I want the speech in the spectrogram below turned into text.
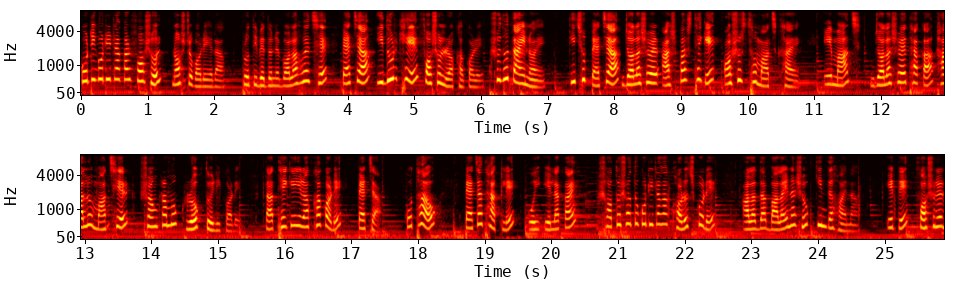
কোটি কোটি টাকার ফসল নষ্ট করে এরা। প্রতিবেদনে বলা হয়েছে, প্যাঁচা ইঁদুর খেয়ে ফসল রক্ষা করে। শুধু তাই নয়, কিছু প্যাঁচা জলাশয়ের আশপাশ থেকে অসুস্থ মাছ খায়। এ মাছ জলাশয়ে থাকা ভালো মাছের সংক্রামক রোগ তৈরি করে, তা থেকেই রক্ষা করে প্যাঁচা। কোথাও প্যাঁচা থাকলে ওই এলাকায় শত শত কোটি টাকা খরচ করে আলাদা বালাইনাশক কিনতে হয় না। এতে ফসলের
